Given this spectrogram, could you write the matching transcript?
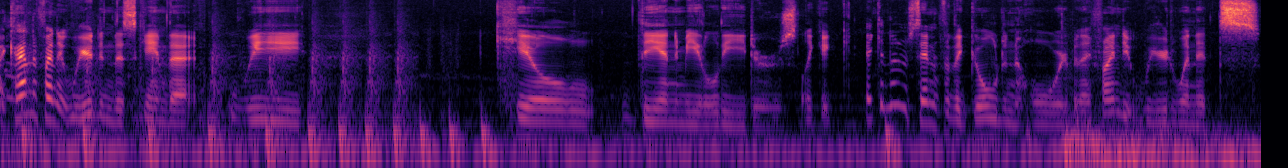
I kind of find it weird in this game that we kill the enemy leaders. Like, I, I can understand for the Golden Horde, but I find it weird when it's,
